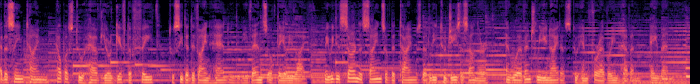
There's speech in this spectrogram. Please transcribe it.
At the same time, help us to have your gift of faith to see the divine hand in the events of daily life. May we discern the signs of the times that lead to Jesus on earth and will eventually unite us to him forever in heaven. Amen.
